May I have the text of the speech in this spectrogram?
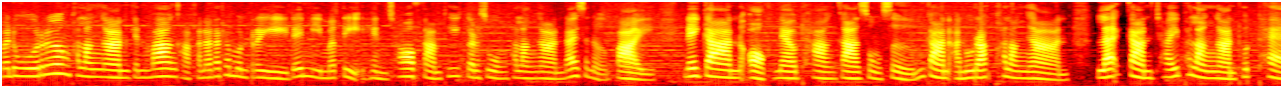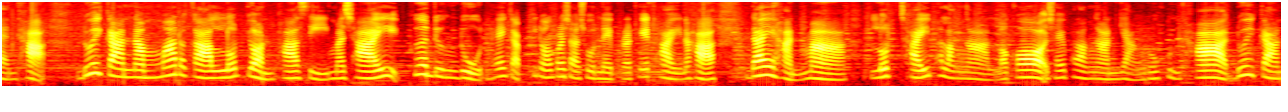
มาดูเรื่องพลังงานกันบ้างค่ะ คณะรัฐมนตรีได้มีมติเห็นชอบตามที่กระทรวงพลังงานได้เสนอไป ในการออกแนวทางการส่งเสริมการอนุรักษ์พลังงาน และการใช้พลังงานทดแทนค่ะ ด้วยการนำมาตรการลดหย่อนภาษีมาใช้ เพื่อดึงดูดให้กับพี่น้องประชาชนในประเทศไทยนะคะ ได้หันมาลดใช้พลังงาน แล้วก็ใช้พลังงานอย่างรู้คุณค่า ด้วยการ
